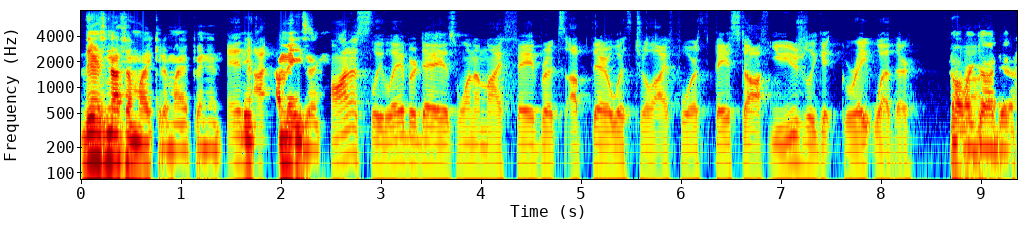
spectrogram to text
there's nothing like it in my opinion And it's I- amazing Honestly, Labor Day is one of my favorites up there with July 4th. Based off, you usually get great weather, oh my Wow. god yeah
